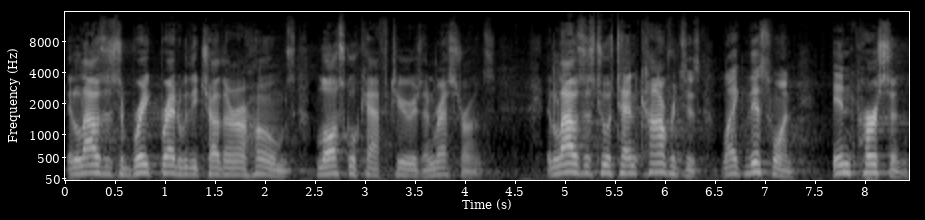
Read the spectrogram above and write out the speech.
It allows us to break bread with each other in our homes, law school cafeterias, and restaurants. It allows us to attend conferences like this one in person,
